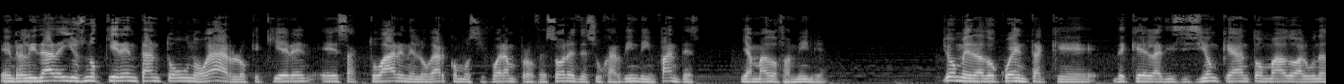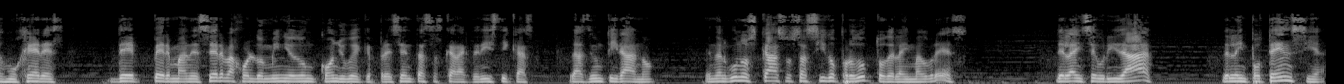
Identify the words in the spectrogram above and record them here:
En realidad ellos no quieren tanto un hogar, lo que quieren es actuar en el hogar como si fueran profesores de su jardín de infantes, llamado familia. Yo me he dado cuenta que, de que la decisión que han tomado algunas mujeres de permanecer bajo el dominio de un cónyuge que presenta estas características, las de un tirano, en algunos casos ha sido producto de la inmadurez, de la inseguridad, de la impotencia,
